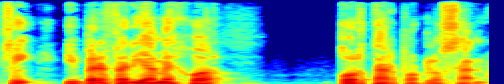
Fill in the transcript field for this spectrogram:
¿sí? Y prefería mejor cortar por lo sano.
